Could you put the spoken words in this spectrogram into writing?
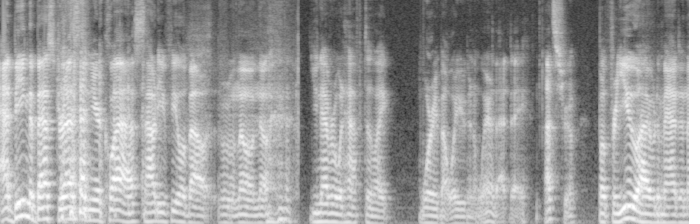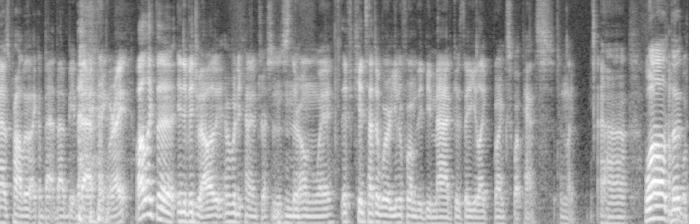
At being the best dressed in your class, how do you feel about? Oh, no, no. You never would have to like worry about what you're gonna wear that day. that's true. But for you, I would imagine that's probably like a bad. That'd be a bad thing, right? Well, I like the individuality. Everybody kind of dresses Mhm. their own way. If kids had to wear a uniform, they'd be mad because they like wearing sweatpants and like. Uh, well, the,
